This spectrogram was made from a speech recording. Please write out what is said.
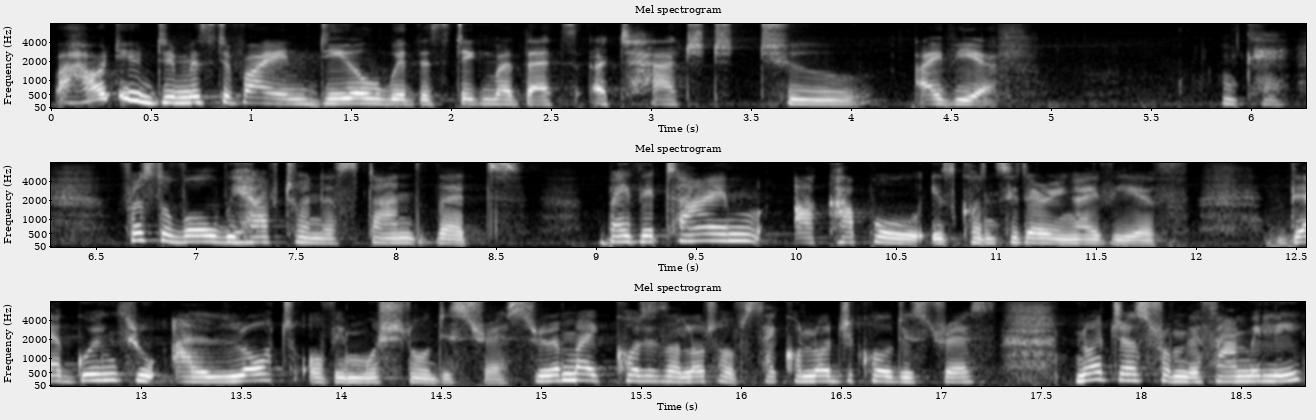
But how do you demystify and deal with the stigma that's attached to IVF? Okay. First of all, we have to understand that by the time a couple is considering IVF, they're going through a lot of emotional distress. Remember, it causes a lot of psychological distress, not just from the family,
